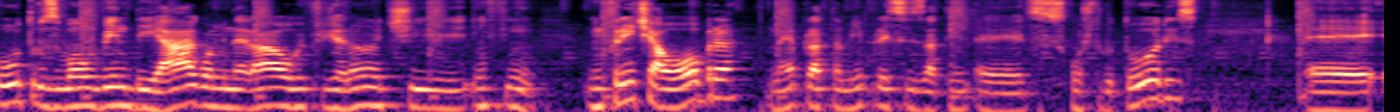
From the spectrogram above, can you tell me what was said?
outros vão vender água mineral, refrigerante, enfim, em frente à obra, né, para também para esses, é, esses construtores, é,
